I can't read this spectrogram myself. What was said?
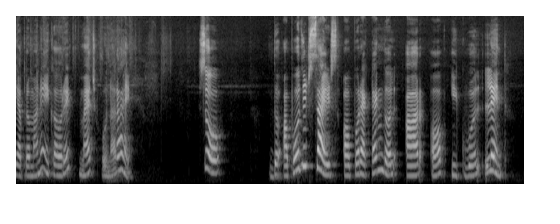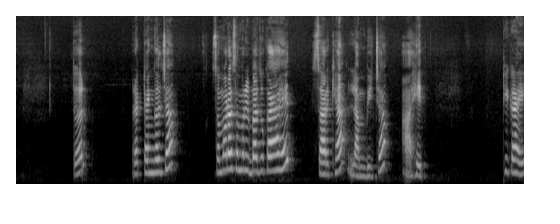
याप्रमाणे एकावर एक मॅच होणार आहे. So the opposite sides of a rectangle are of equal length तर रेक्टँगलच्या समोरासमोरील बाजू काय आहेत? सारख्या लांबीच्या आहेत. ठीक आहे.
